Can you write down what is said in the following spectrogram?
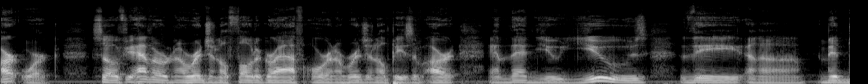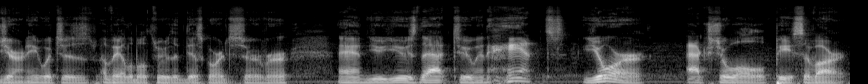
artwork. So if you have an original photograph or an original piece of art, and then you use the uh, Midjourney, which is available through the Discord server, and you use that to enhance your actual piece of art,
